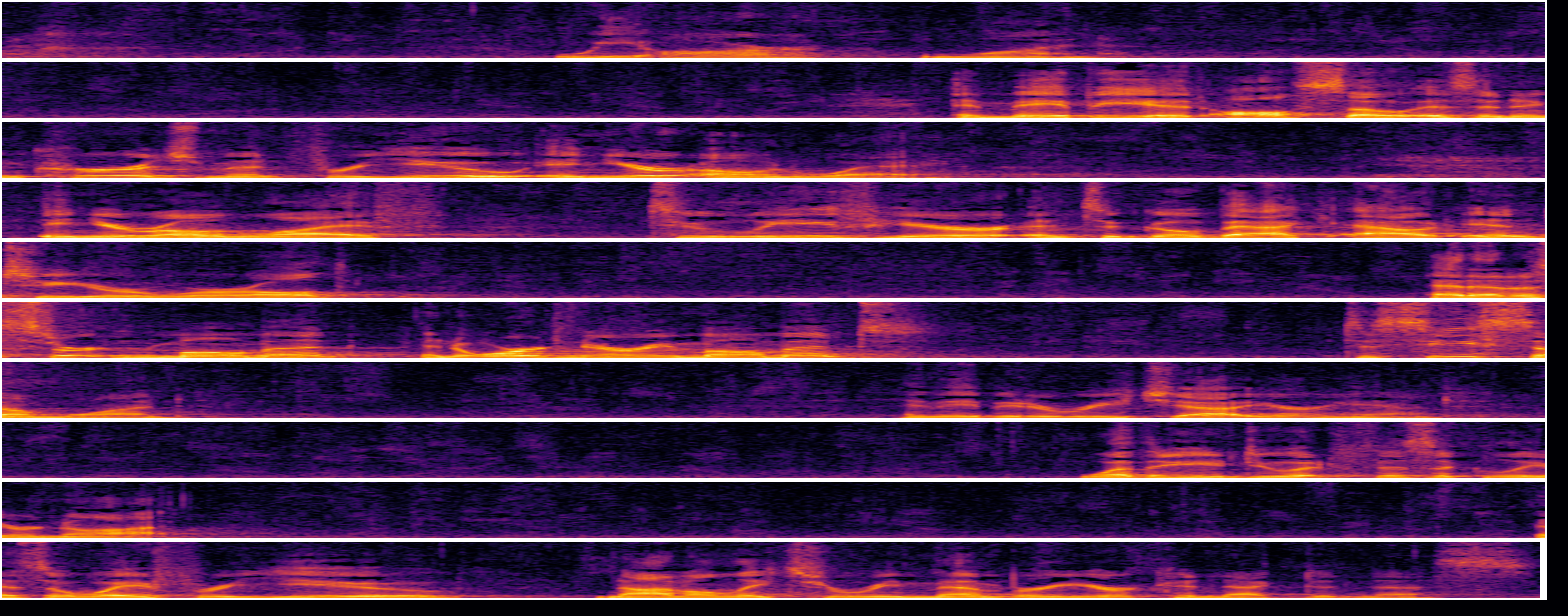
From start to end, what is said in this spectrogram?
we are one. And maybe it also is an encouragement for you in your own way, in your own life, to leave here and to go back out into your world. And at a certain moment, an ordinary moment, to see someone and maybe to reach out your hand. Whether you do it physically or not. As a way for you not only to remember your connectedness,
